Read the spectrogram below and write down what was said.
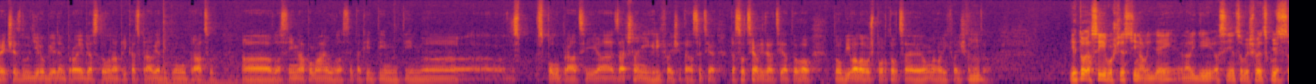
5-6 ľudí robí jeden projekt a z toho napríklad spravia diplomovú prácu. A vlastne im napomáhajú vlastne takým tým, tým uh, spolupráci a začlení ich rýchlejšie. Tá, asocia, tá socializácia toho, toho bývalého športovca je o mnoho rýchlejšia mm. do mhm. toho. Je to asi o štěstí na lidi, na lidi asi něco ve Švédsku, s,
